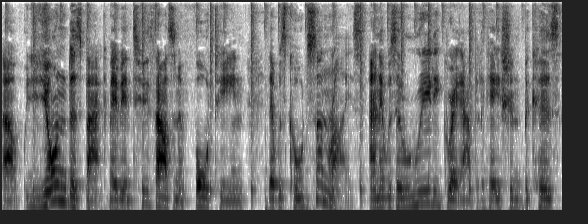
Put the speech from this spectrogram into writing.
uh, yonders back, maybe in 2014, that was called Sunrise. And it was a really great application because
